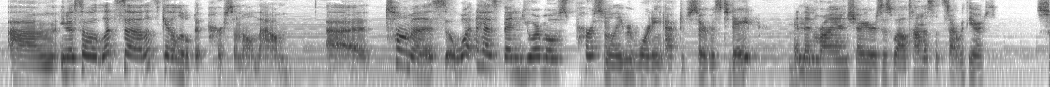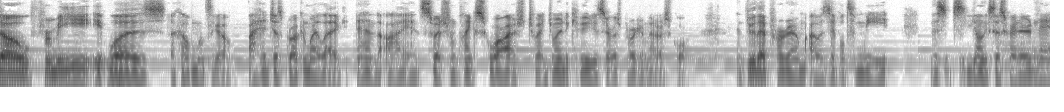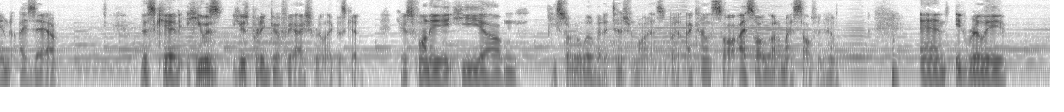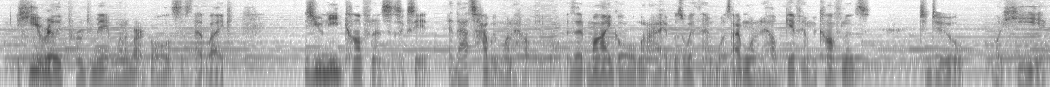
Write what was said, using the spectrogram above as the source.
Um, you know, so let's uh, let's get a little bit personal now. Uh, Thomas, what has been your most personally rewarding act of service to date? And then Ryan, share yours as well. Thomas, let's start with yours. So for me, it was a couple months ago. I had just broken my leg and I had switched from playing squash to I joined a community service program at our school. And through that program, I was able to meet this young sixth grader named Isaiah. This kid, he was he was pretty goofy. I actually really like this kid. He was funny. He um he struggled a little bit attention wise, but I kind of saw I saw a lot of myself in him. Hmm. and it really he really proved to me one of our goals is that like you need confidence to succeed and that's how we want to help people is that my goal when i was with him was i wanted to help give him the confidence to do what he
